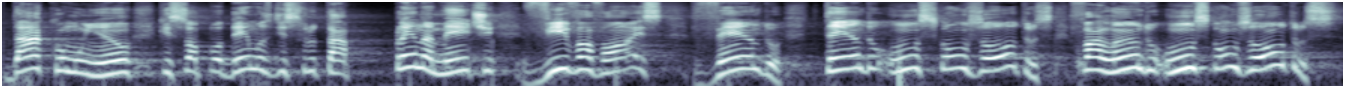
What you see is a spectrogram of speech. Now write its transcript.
da comunhão que só podemos desfrutar plenamente viva voz, vendo, tendo uns com os outros, falando uns com os outros.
